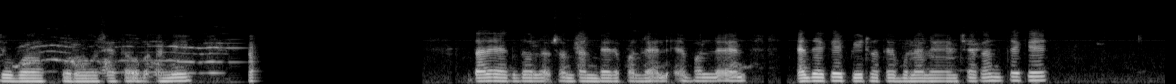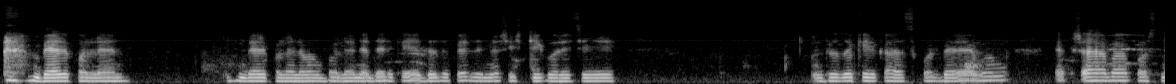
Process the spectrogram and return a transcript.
যুবক, পুরুষ, এত আমি তারা একদল সন্তান বের করলেন। বললেন, এদেরকে পিঠ হতে বলালেন। সেখান থেকে বের করলেন বের করলেন এবং বললেন, এদেরকে দুদকের জন্য সৃষ্টি করেছে। দুদকের কাজ করবে এবং এক সাহাবা প্রশ্ন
